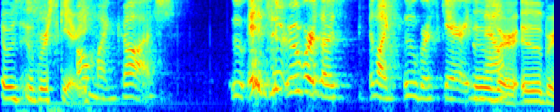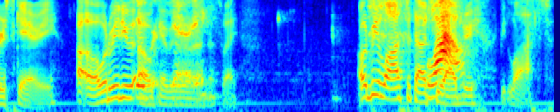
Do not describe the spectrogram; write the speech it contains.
It was uber scary. Oh my gosh. It's Ubers are like uber scary. Uber, Know? uber scary. Uh oh, what do we do? oh, Uber okay, we gotta run this way. I would be lost without you, Audrey. I'd be lost.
